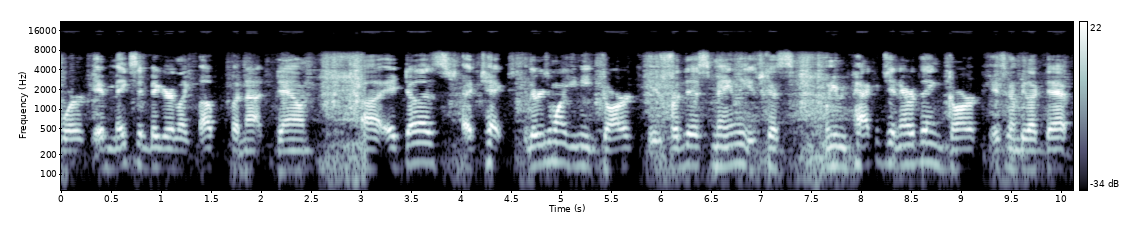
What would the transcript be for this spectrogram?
work. It makes it bigger like up, but not down. Uh, it does detect. The reason why you need dark for this mainly is because when you repackage it and everything, dark is going to be like that.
